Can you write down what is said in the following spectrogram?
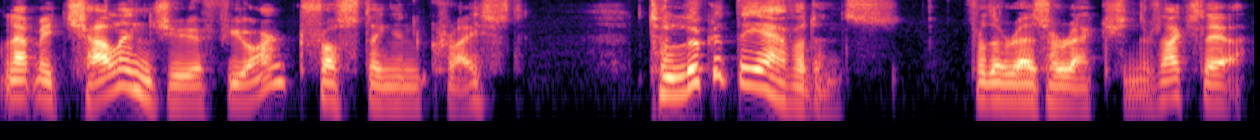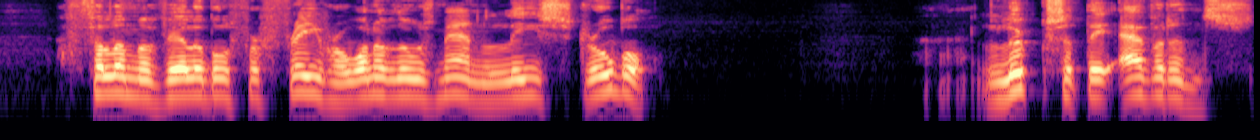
Let me challenge you, if you aren't trusting in Christ, to look at the evidence for the resurrection. There's actually a, a film available for free where one of those men, Lee Strobel, uh, looks at the evidence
